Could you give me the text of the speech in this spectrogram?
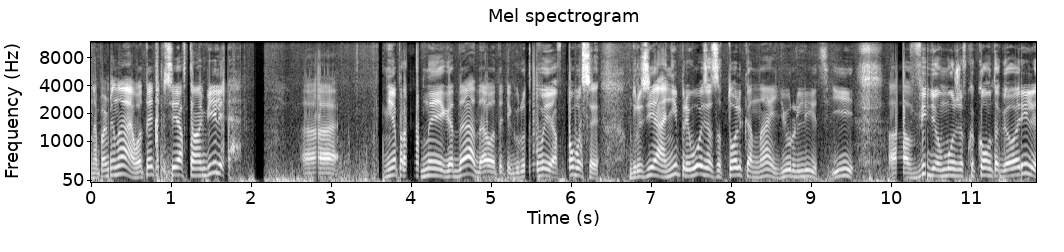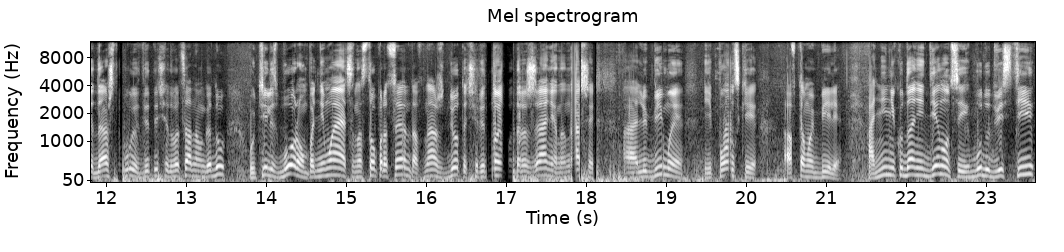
Напоминаю, вот эти все автомобили а, непроходные года, да, вот эти грузовые автобусы, друзья, они привозятся только на юрлиц. И а, в видео мы уже в каком-то говорили, да, что будет в 2020 году утиль сбор, он поднимается на 100%, нас ждет очередное подорожание на наши а, любимые японские автомобили. Они никуда не денутся, их будут вести,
